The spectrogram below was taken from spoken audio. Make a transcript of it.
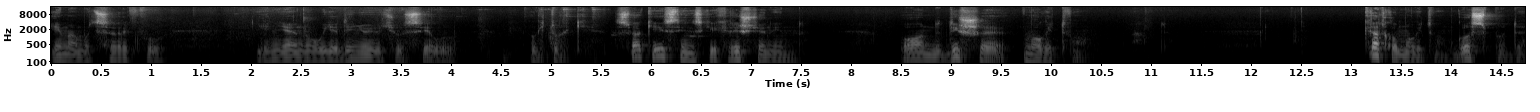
imamo crkvu i njenu ujedinjujuću silu liturgije. Svaki istinski hrišćanin, on diše molitvom. Kratkom molitvom. Gospode,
